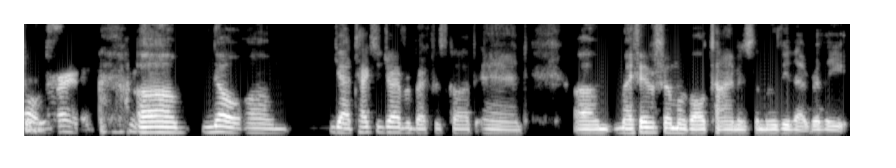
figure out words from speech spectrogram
I will murder you. um, no, um, yeah, Taxi Driver, Breakfast Club, and um, my favorite film of all time is the movie that really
